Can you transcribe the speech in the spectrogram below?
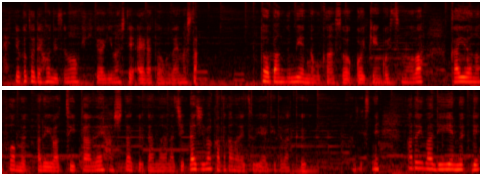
はい、ということで本日もお聴きいただきましてありがとうございました。当番組へのご感想ご意見ご質問は概要のフォームあるいは Twitter で「ハッシュタグダナラジ」ラジはカタカナでつぶやいていただく感じですねあるいは DM で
